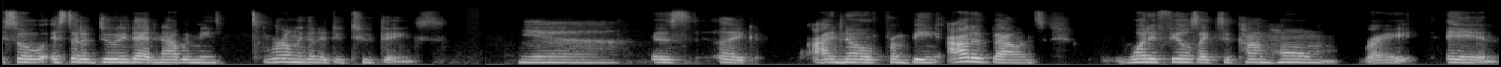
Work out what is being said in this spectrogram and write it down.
so instead of doing that now it means we're only going to do two things. Yeah. Is like i know from being out of balance what it feels like to come home right and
